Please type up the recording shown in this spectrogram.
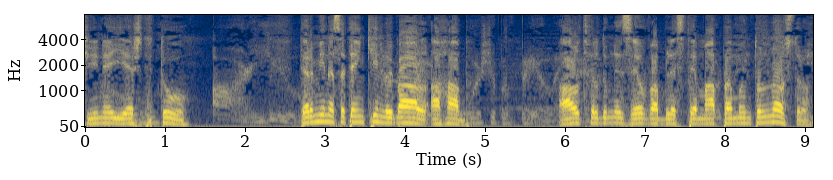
Cine ești tu? Termină să te închini lui Baal, Ahab. Altfel Dumnezeu va blestema pământul nostru.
